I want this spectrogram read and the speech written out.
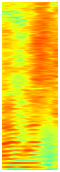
I was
